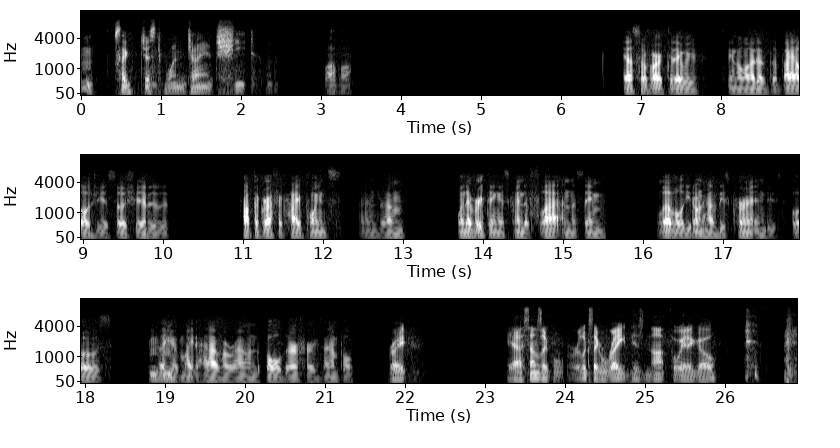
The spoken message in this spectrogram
Hmm, looks like just one giant sheet. Huh? Lava. Yeah, so far today we've seen a lot of the biology associated with topographic high points, and um, when everything is kind of flat and the same level, you don't have these current-induced flows that Mhm. you might have around Boulder, for example. Right. Yeah. Sounds like or it looks like right is not the way to go.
